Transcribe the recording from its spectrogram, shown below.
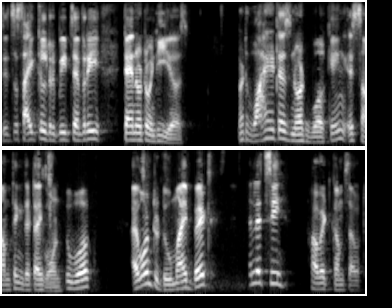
It's a cycle repeats every 10 or 20 years. But why it is not working is something that i want to work. I want to do my bit and let's see how it comes out.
